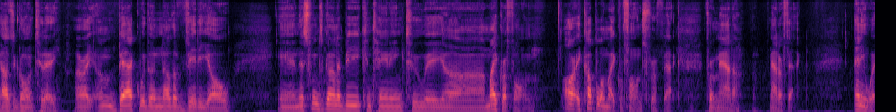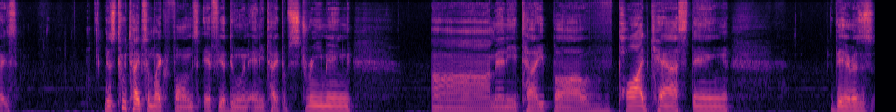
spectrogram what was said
How's it going today? All right, I'm back with another video and this one's going to be containing to a uh, microphone or a couple of microphones for a fact, for matter, matter of fact. Anyways, there's two types of microphones if you're doing any type of streaming, um, any type of podcasting. There is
